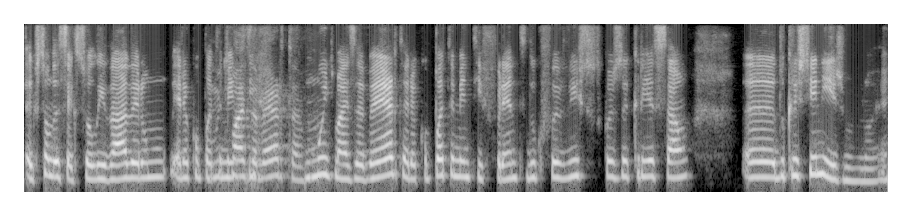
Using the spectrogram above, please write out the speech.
a questão da sexualidade era, um, era completamente muito mais aberta. Muito mais aberta, era completamente diferente do que foi visto depois da criação uh, do cristianismo, não é?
